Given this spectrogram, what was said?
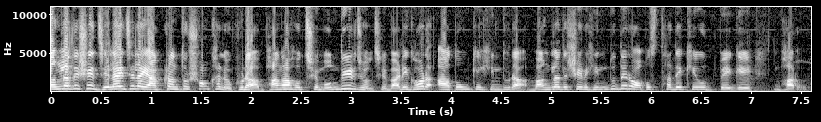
বাংলাদেশে জেলায় জেলায় আক্রান্ত সংখ্যালঘুরা, ভাঙা হচ্ছে মন্দির, জ্বলছে বাড়িঘর, আতঙ্কে হিন্দুরা। বাংলাদেশের হিন্দুদের অবস্থা দেখে উদ্বেগে ভারত।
